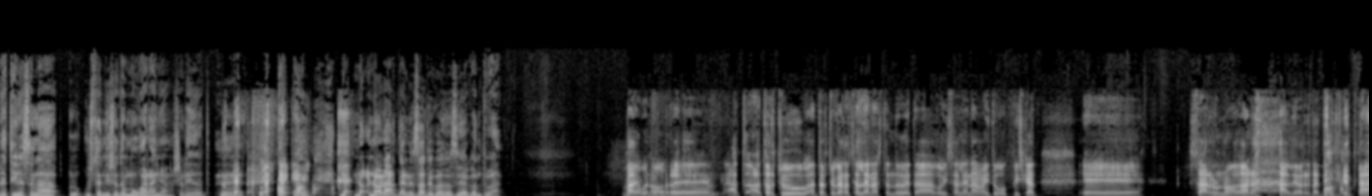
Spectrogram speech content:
beti bezala uzten dizuten mugaraino, zen nahi dut. E, e, e, no, norarte luzatuko duzu kontua. Bai, bueno, hor eh, at, atortxu, atortxu garratxaldean hasten du eta goizaldean amaitu guk pixkat eh, zarrunoa gara alde horretatik eta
